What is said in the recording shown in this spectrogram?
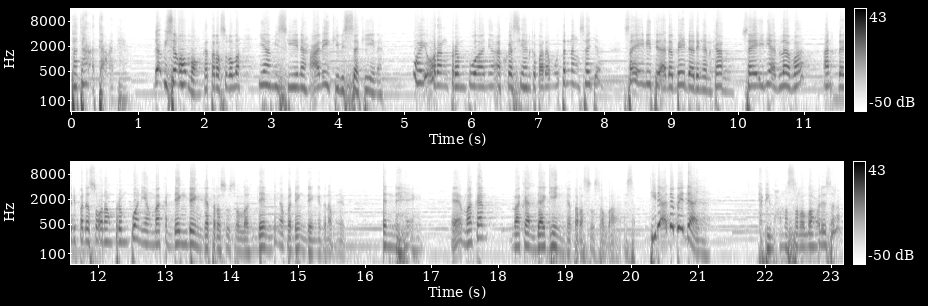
Tata tak dia, nggak bisa ngomong. Kata Rasulullah, ya miskinah, aliki bis sakinah. Wahai orang perempuan yang aku kasihan kepadamu, tenang saja. Saya ini tidak ada beda dengan kamu. Saya ini adalah apa? Anak daripada seorang perempuan yang makan dendeng kata Rasulullah. Dendeng apa dendeng itu namanya? Dendeng. Ya, makan makan daging kata Rasulullah Tidak ada bedanya. Tapi Muhammad sallallahu alaihi wasallam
